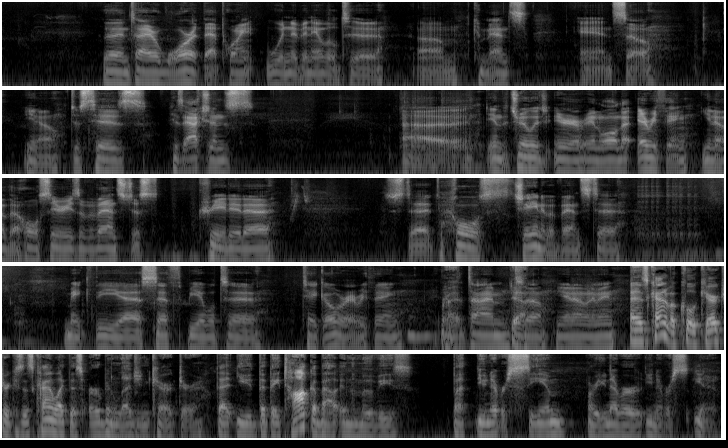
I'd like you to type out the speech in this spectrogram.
the entire war at that point wouldn't have been able to um, commence, and so, you know, just his his actions uh, in the trilogy or in well, not everything, you know, the whole series of events just created a just a whole chain of events to make the uh, Sith be able to take over everything Right. at the time. Yeah. So you know what I mean? And it's kind of a cool character because it's kind of like this urban legend character that you that they talk about in the movies, but you never see him or you never you never you know.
